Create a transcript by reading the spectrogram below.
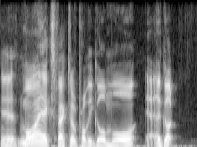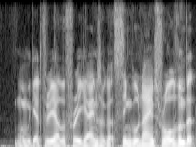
Yeah, my X factor will probably go more. I got when we get through the other three games, I've got single names for all of them. But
